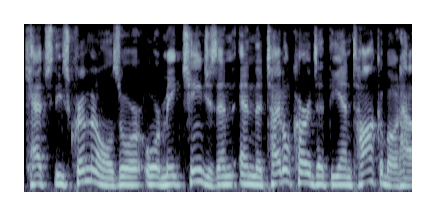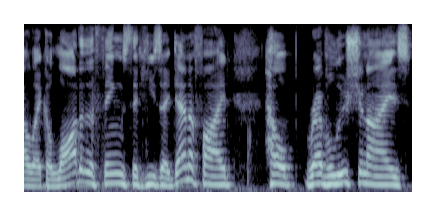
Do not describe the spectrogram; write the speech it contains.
catch these criminals or or make changes. And and the title cards at the end talk about how like a lot of the things that he's identified help revolutionize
